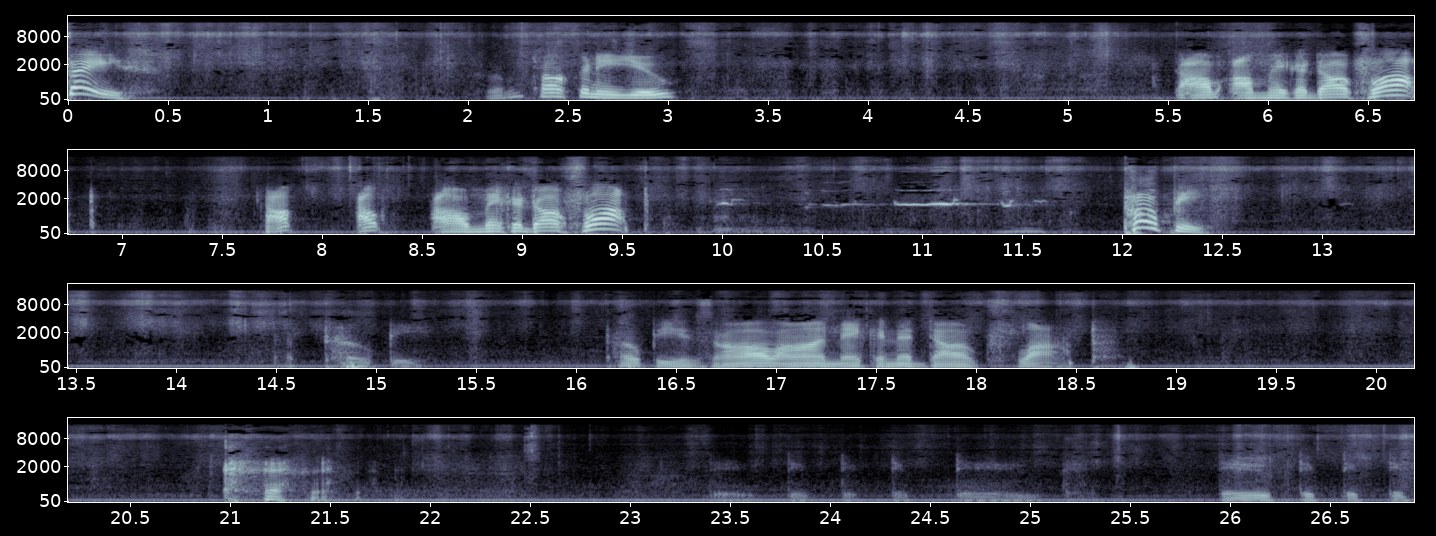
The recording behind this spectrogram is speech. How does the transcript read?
Face. I'm talking to you. I'll, I'll make a dog flop. I'll, I'll, I'll make a dog flop. Popey. Popey. Popey is all on making a dog flop. Duke, Duke, Duke, Duke,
